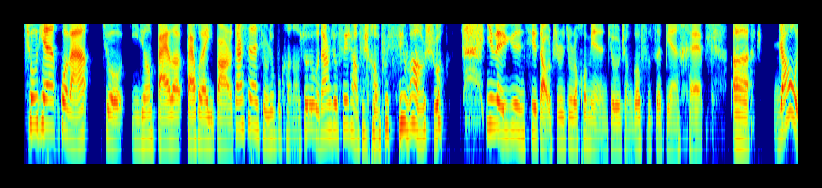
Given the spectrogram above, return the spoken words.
秋天过完就已经白了，白回来一半了。但是现在其实就不可能，所以我当时就非常非常不希望说 因为孕期导致就是后面就是整个肤色变黑，呃。然后我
